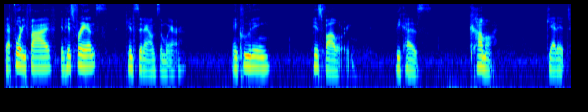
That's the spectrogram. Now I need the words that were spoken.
that 45 and his friends can sit down somewhere, including his following. Because come on, get it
